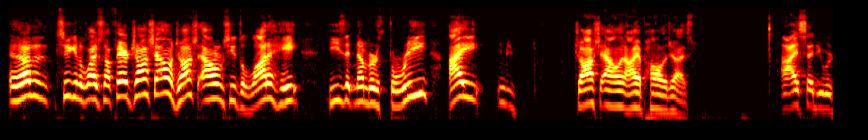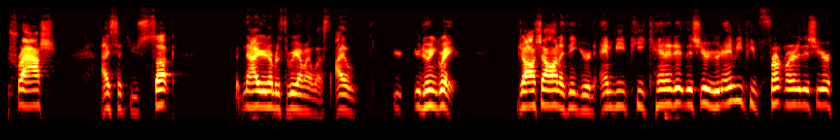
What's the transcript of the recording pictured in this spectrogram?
And other than speaking of life's not fair, Josh Allen. Josh Allen received a lot of hate. He's at number three. I, Josh Allen, I apologize. I said you were trash. I said you suck. But now you're number three on my list. I, you're, you're doing great. Josh Allen, I think you're an MVP candidate this year. You're an MVP frontrunner this year.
